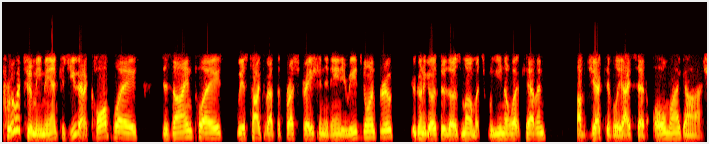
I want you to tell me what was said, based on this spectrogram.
Prove it to me, man, because you got to call plays, design plays. We just talked about the frustration that Andy Reid's going through. You're going to go through those moments. Well, you know what, Kevin? Objectively, I said, oh my gosh,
